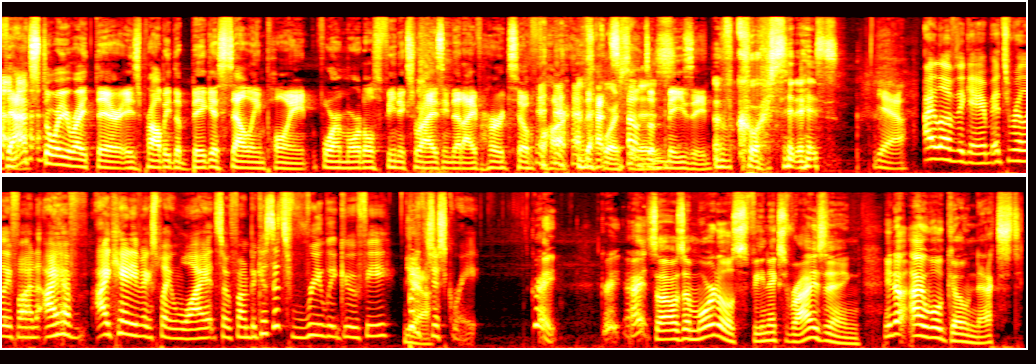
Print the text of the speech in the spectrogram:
best. that story right there is probably the biggest selling point for Immortals Fenyx Rising that I've heard so far. that course sounds is. amazing. Of course it is. Yeah. I love the game. It's really fun. I have I can't even explain why it's so fun because it's really goofy, but Yeah. it's just great. Great. Great. All right. So that was Immortals Fenyx Rising. You know, I will go next.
